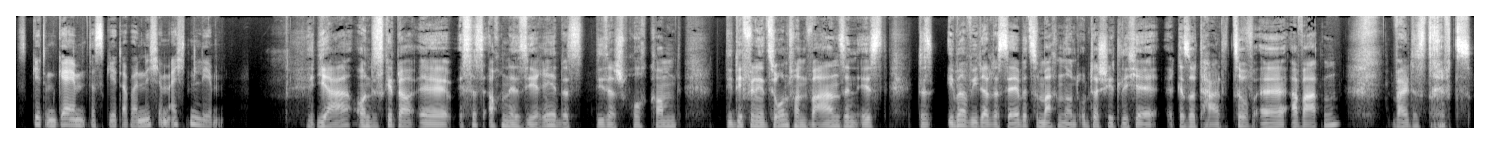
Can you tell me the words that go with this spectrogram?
Es geht im Game, das geht aber nicht im echten Leben. Ja, und es gibt auch, äh, ist es auch in der Serie, dass dieser Spruch kommt, die Definition von Wahnsinn ist, das immer wieder dasselbe zu machen und unterschiedliche Resultate zu äh, erwarten, weil das trifft's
